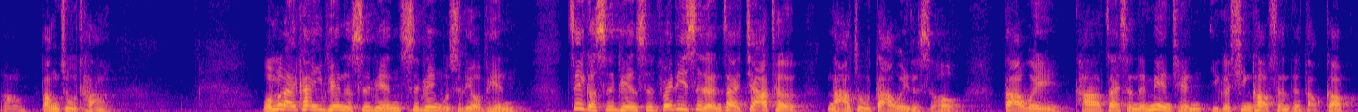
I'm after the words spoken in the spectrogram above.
啊帮助他。我们来看一篇的诗篇，诗篇五十六篇。这个诗篇是非利士人在加特拿住大卫的时候，大卫他在神的面前一个信靠神的祷告。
